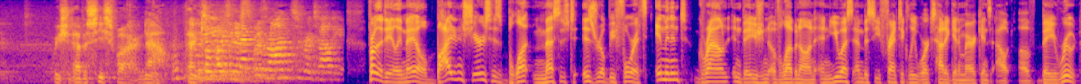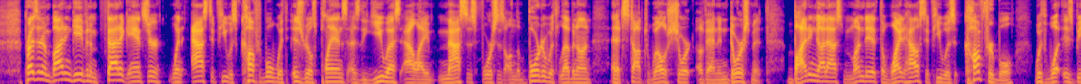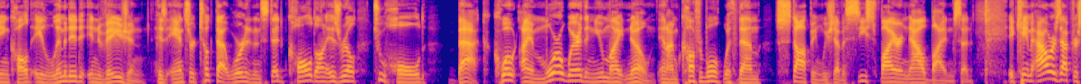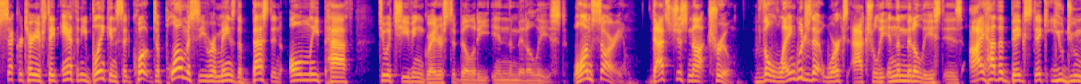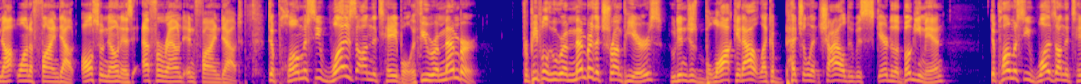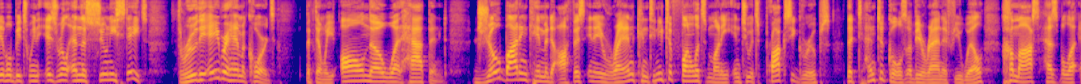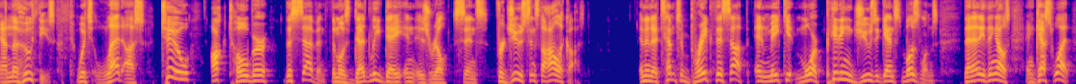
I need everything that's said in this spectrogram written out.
We should have a ceasefire now. Thank Do you. From the Daily Mail, Biden shares his blunt message to Israel before its imminent ground invasion of Lebanon, and U.S. Embassy frantically works how to get Americans out of Beirut. President Biden gave an emphatic answer when asked if he was comfortable with Israel's plans as the U.S. ally masses forces on the border with Lebanon, and it stopped well short of an endorsement. Biden got asked Monday at the White House if he was comfortable with what is being called a limited invasion. His answer took that word and instead called on Israel to hold back. Quote, I am more aware than you might know, and I'm comfortable with them stopping. We should have a ceasefire now, Biden said. It came hours after Secretary of State Antony Blinken said, quote, diplomacy remains the best and only path to achieving greater stability in the Middle East. Well, I'm sorry. That's just not true. The language that works actually in the Middle East is I have a big stick you do not want to find out, also known as F around and find out. Diplomacy was on the table, if you remember. For people who remember the Trump years, who didn't just block it out like a petulant child who was scared of the boogeyman, diplomacy was on the table between Israel and the Sunni states through the Abraham Accords. But then we all know what happened. Joe Biden came into office and Iran continued to funnel its money into its proxy groups, the tentacles of Iran, if you will, Hamas, Hezbollah, and the Houthis, which led us to October the 7th, the most deadly day in Israel since, for Jews, since the Holocaust in an attempt to break this up and make it more pitting Jews against Muslims than anything else. And guess what?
